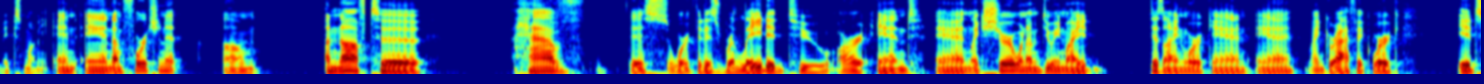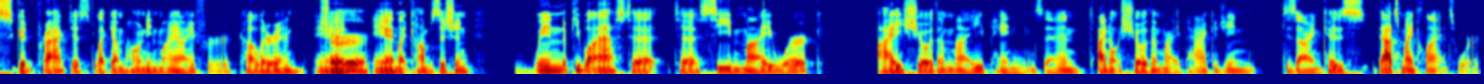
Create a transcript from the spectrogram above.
makes money. And and I'm fortunate um enough to have this work that is related to art and and like sure when I'm doing my design work and and my graphic work it's good practice like I'm honing my eye for color and and, Sure. and like composition when people ask to to see my work I show them my paintings and I don't show them my packaging design cuz that's my client's work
